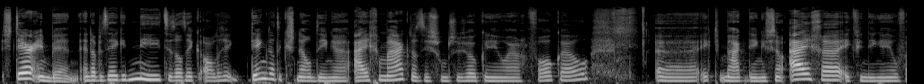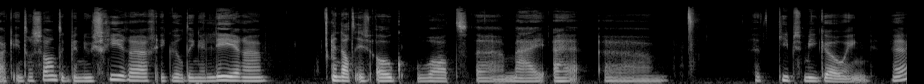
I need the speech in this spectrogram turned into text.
ster in ben. En dat betekent niet dat ik alles. Ik denk dat ik snel dingen eigen maak. Dat is soms dus ook een heel erg valkuil. Uh, ik maak dingen snel eigen. Ik vind dingen heel vaak interessant. Ik ben nieuwsgierig. Ik wil dingen leren. En dat is ook wat uh, mij. Uh, keeps me going. Hè?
